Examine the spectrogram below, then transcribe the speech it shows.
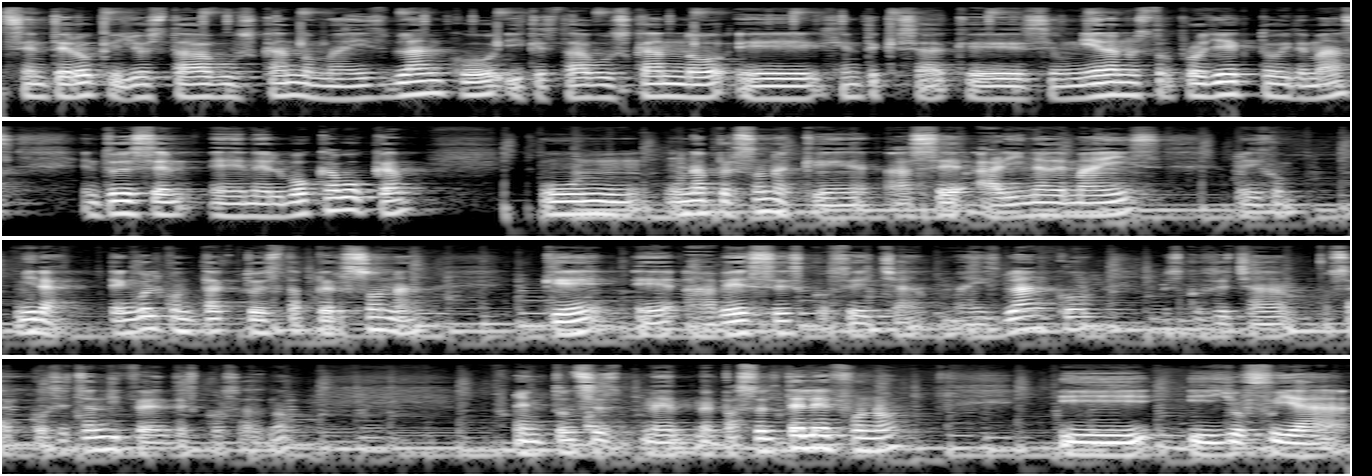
se enteró que yo estaba buscando maíz blanco y que estaba buscando eh, gente que se, que se uniera a nuestro proyecto y demás. Entonces en, el boca a boca, una persona que hace harina de maíz me dijo, mira, tengo el contacto de esta persona que eh, a veces cosecha maíz blanco, pues o sea, cosechan diferentes cosas, ¿no? Entonces me, pasó el teléfono y, yo fui a,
